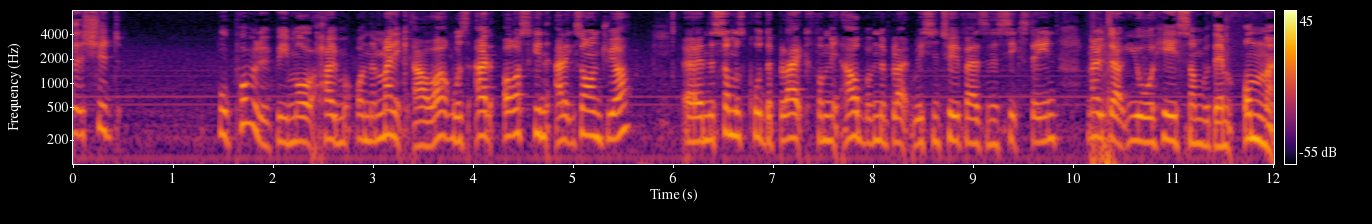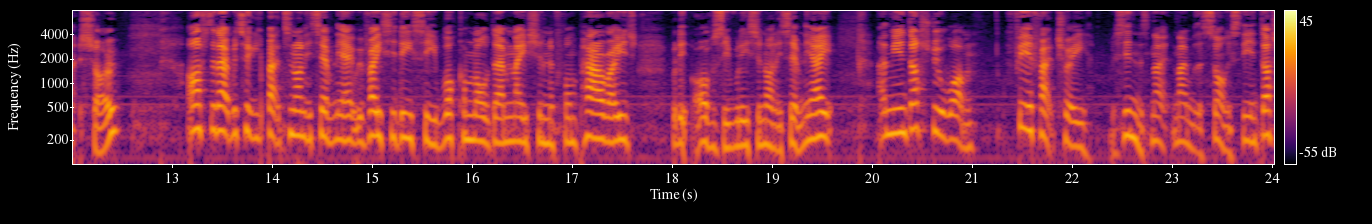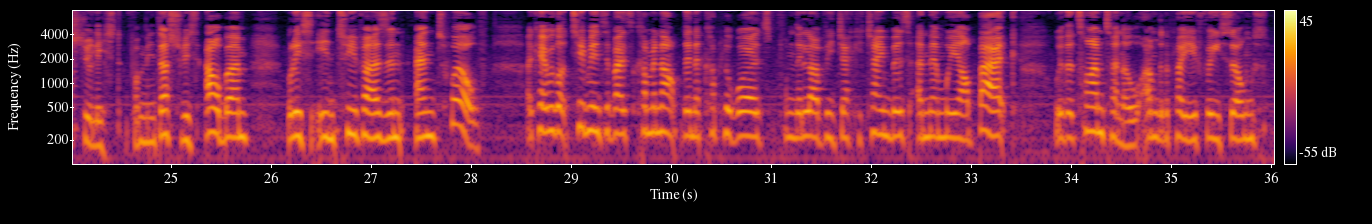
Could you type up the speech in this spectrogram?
That should will probably be more at home on the Manic Hour was Ad- Asking Alexandria. And the song was called The Black from the album The Black, released in 2016. No doubt you will hear some of them on that show. After that, we took you back to 1978 with ACDC Rock and Roll Damnation from Powerage, obviously released in 1978. And the industrial one, Fear Factory, it's in the name of the song, it's the Industrialist from the Industrialist album, released in 2012. Okay, we've got two minutes of ads coming up, then a couple of words from the lovely Jackie Chambers, and then we are back with the Time Tunnel. I'm going to play you three songs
